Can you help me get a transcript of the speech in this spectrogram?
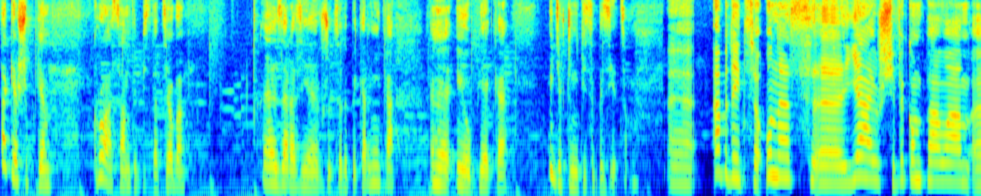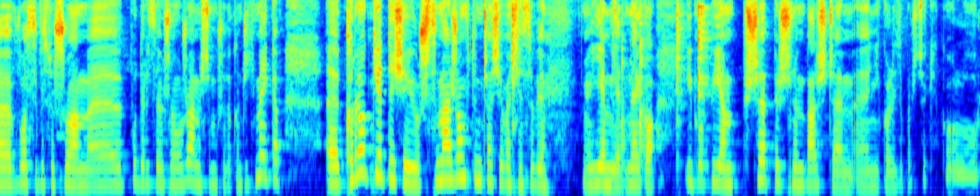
takie szybkie croissanty pistacjowe. E, Zaraz je wrzucę do piekarnika e, i upiekę i dziewczynki sobie zjedzą. E, update co u nas. E, ja już się wykąpałam, e, włosy wysuszyłam, puder sobie już nałożyłam, jeszcze muszę dokończyć make-up. Krokiety się już smażą, w tym czasie właśnie sobie jem jednego i popijam przepysznym barszczem. Nikoli, zobaczcie jaki kolor.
